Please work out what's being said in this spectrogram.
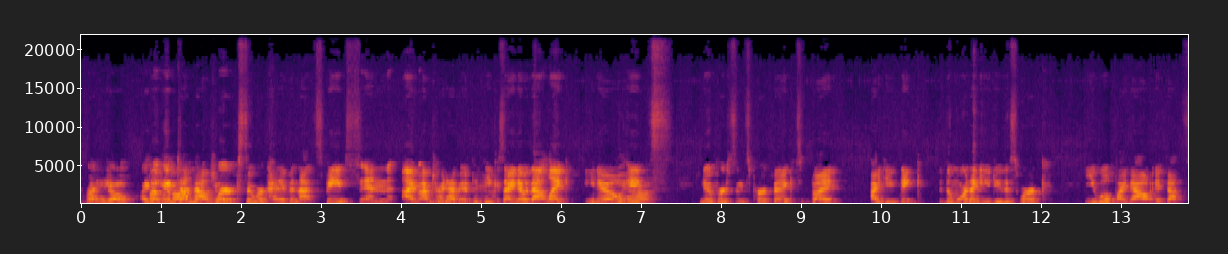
right. No, I but we've done imagine. that work so we're kind of in that space and i'm, I'm trying to have empathy because i know that like you know Yeah. it's no person's perfect but i do think the more that you do this work you will find out if that's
